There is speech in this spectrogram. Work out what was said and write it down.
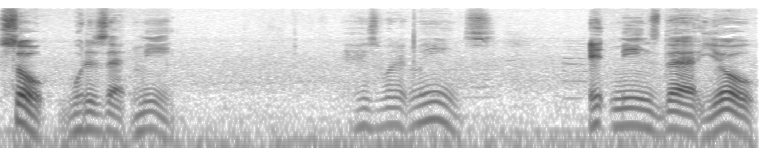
So, what does that mean? Here's what it means. It means that, yo,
